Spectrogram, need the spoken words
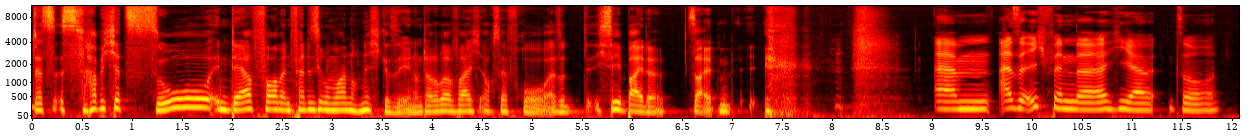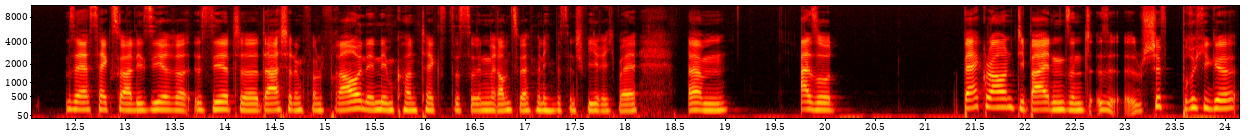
das habe ich jetzt so in der Form in Fantasy-Romanen noch nicht gesehen und darüber war ich auch sehr froh. Also ich sehe beide Seiten. ähm, also ich finde hier so sehr sexualisierte Darstellung von Frauen in dem Kontext, das so in den Raum zu werfen, finde ich ein bisschen schwierig, weil, ähm, also Background, die beiden sind äh, Schiffbrüchige,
